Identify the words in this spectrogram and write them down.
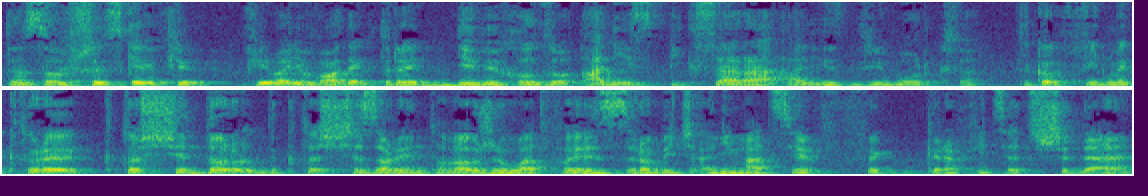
To są wszystkie fi filmy animowane, które nie wychodzą ani z Pixara, ani z DreamWorksa. Tylko filmy, które ktoś się, do, ktoś się zorientował, że łatwo jest zrobić animację w grafice 3D.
